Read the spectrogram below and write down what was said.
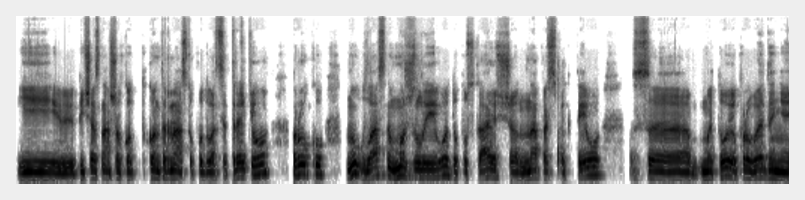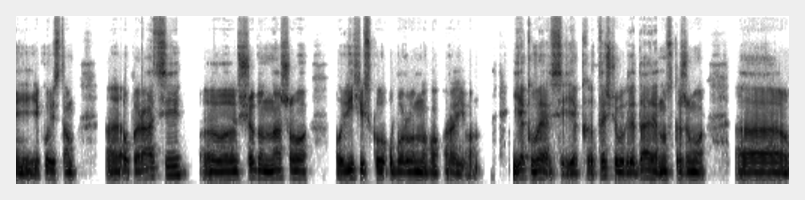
і під час нашого контрнаступу 23-го року. Ну, власне, можливо, допускаю, що на перспективу з е, метою проведення якоїсь там е, операції щодо нашого Оріхівського оборонного району. Як версія, як те, що виглядає, ну скажімо, е,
